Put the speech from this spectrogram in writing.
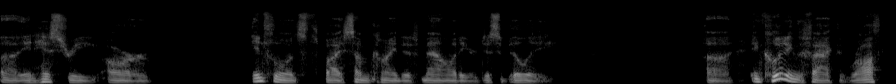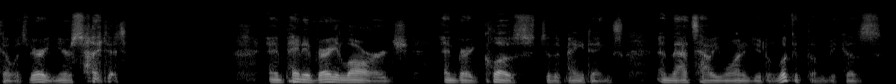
uh, in history are influenced by some kind of malady or disability uh, including the fact that rothko was very nearsighted and painted very large and very close to the paintings and that's how he wanted you to look at them because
